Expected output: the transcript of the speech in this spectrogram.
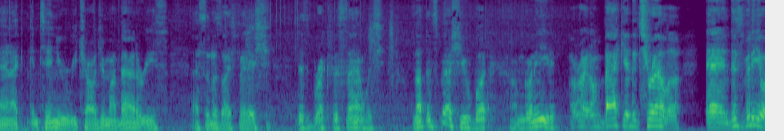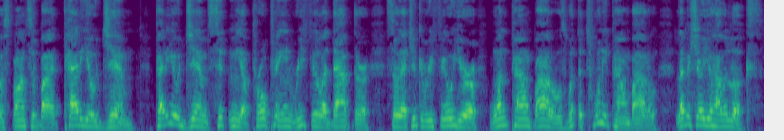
And I can continue recharging my batteries as soon as I finish this breakfast sandwich. Nothing special, but I'm gonna eat it. All right, I'm back in the trailer and this video is sponsored by Patio Gem. Patio Gem sent me a propane refill adapter so that you can refill your one pound bottles with the 20 pound bottle. Let me show you how it looks.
